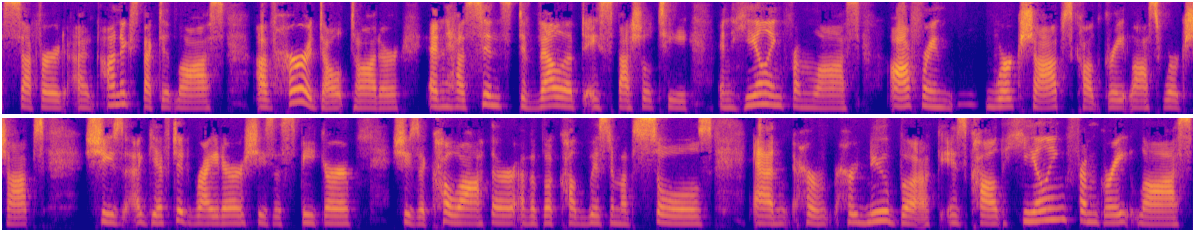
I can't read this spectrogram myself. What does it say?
suffered an unexpected loss of her adult daughter and has since developed a specialty in healing from loss, offering workshops called Great Loss Workshops. She's a gifted writer, she's a speaker, she's a co-author of a book called Wisdom of Souls and her her new book is called Healing from Great Loss.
